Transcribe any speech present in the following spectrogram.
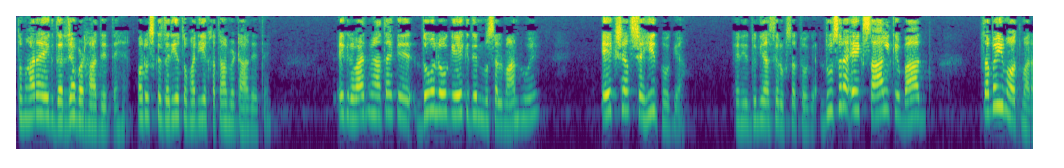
تمہارا ایک درجہ بڑھا دیتے ہیں اور اس کے ذریعے تمہاری ایک خطا مٹا دیتے ہیں۔ ایک روایت میں آتا ہے کہ دو لوگ ایک دن مسلمان ہوئے، ایک شخص شہید ہو گیا یعنی دنیا سے رخصت ہو گیا۔ دوسرا ایک سال کے بعد تبھی موت مرا۔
